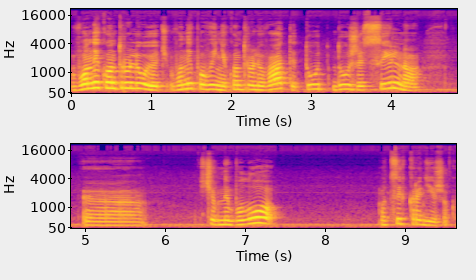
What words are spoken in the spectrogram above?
вони контролюють, вони повинні контролювати тут дуже сильно. Е, щоб не було оцих крадіжок.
